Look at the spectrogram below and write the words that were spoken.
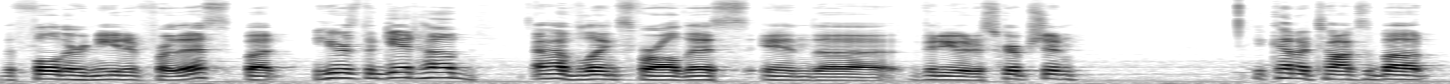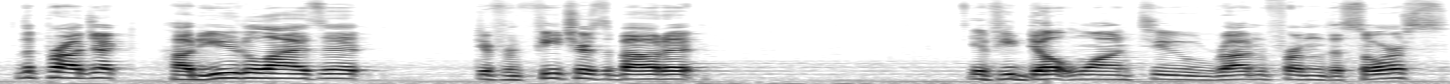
the folder needed for this. But here's the GitHub. I have links for all this in the video description. It kind of talks about the project how to utilize it different features about it if you don't want to run from the source,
